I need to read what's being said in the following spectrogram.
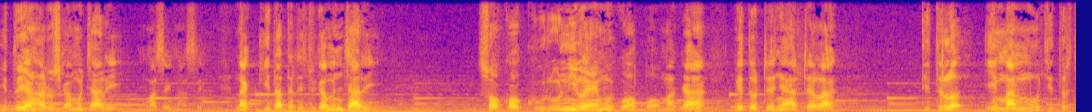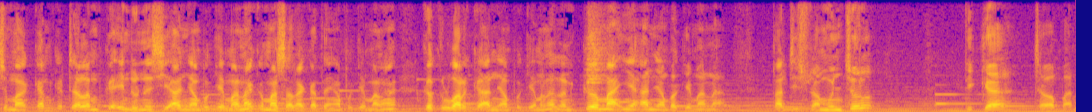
Itu yang harus kamu cari masing-masing. Nah kita tadi juga mencari soko guru nilaimu itu apa. Maka metodenya adalah didelok imanmu diterjemahkan ke dalam keindonesiaan yang bagaimana, ke masyarakat yang bagaimana, kekeluargaan yang bagaimana dan kemakyahan yang bagaimana. Tadi sudah muncul tiga jawaban,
